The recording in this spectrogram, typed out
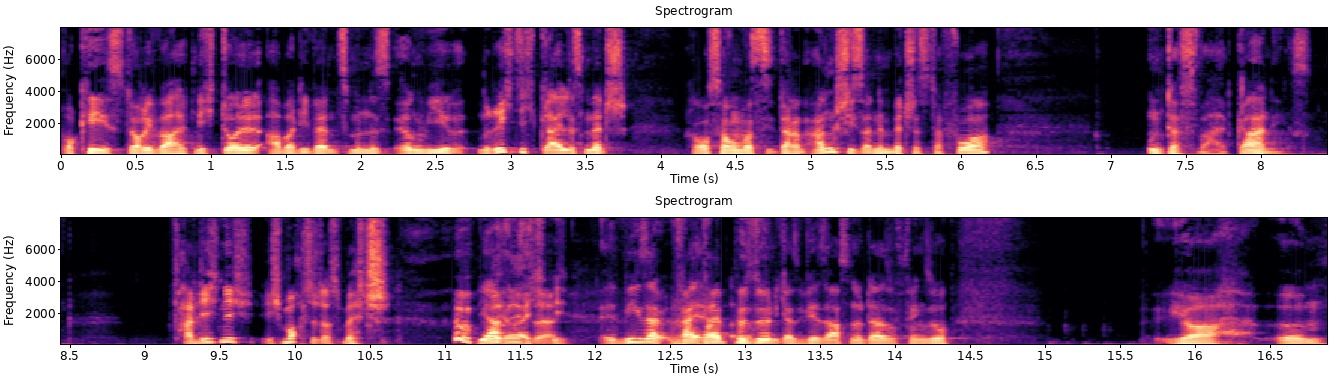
okay, Story war halt nicht doll, aber die werden zumindest irgendwie ein richtig geiles Match raushauen, was sie daran anschließt an den Matches davor. Und das war halt gar nichts. fand ich nicht. Ich mochte das Match. Ja, Muss ich ich, ich, wie gesagt, rein, rein persönlich, also wir saßen nur da so, fing so, ja, ähm,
